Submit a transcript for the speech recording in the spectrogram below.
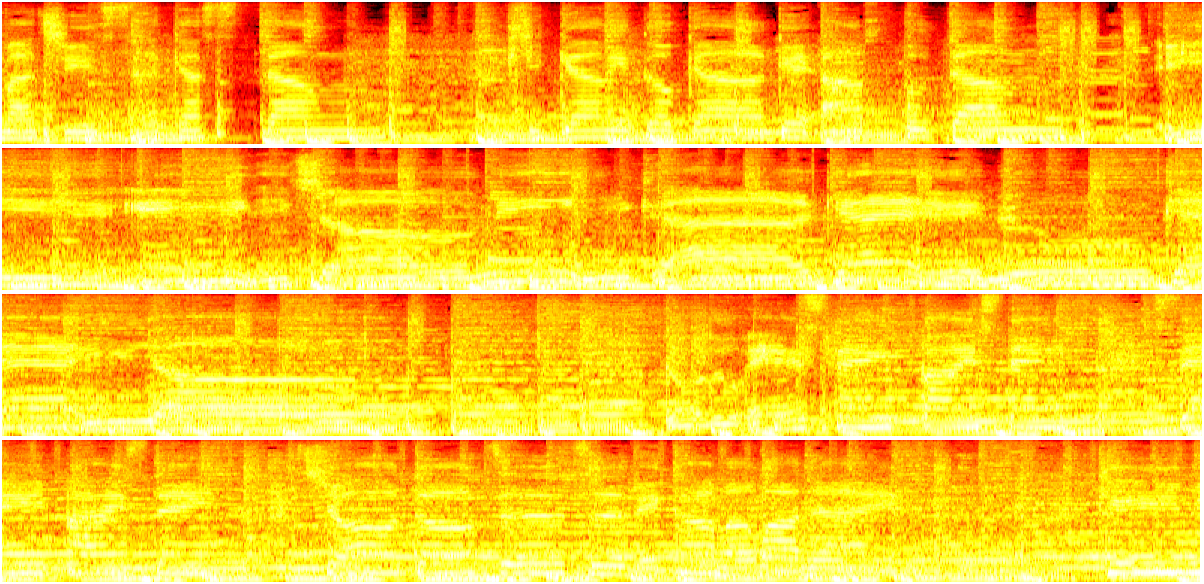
街探すタウン光と影アップダウン以上に駆け抜けよ。う Go to a stay by stay stay ちょっとずつで構わない。君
